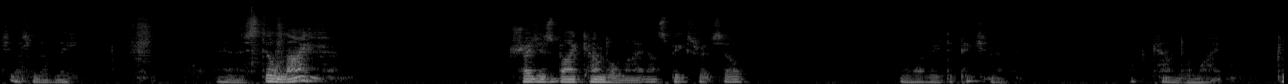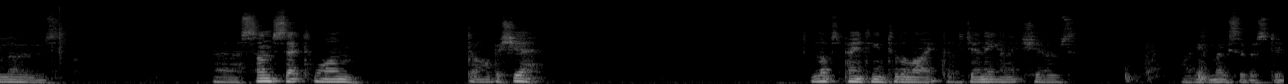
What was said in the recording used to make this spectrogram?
Just lovely. And there's still life. Treasures by candlelight, that speaks for itself. Lovely depiction of candlelight. Glows. Uh, sunset one, Derbyshire. Loves painting to the light, does Jenny, and it shows. I think most of us do.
